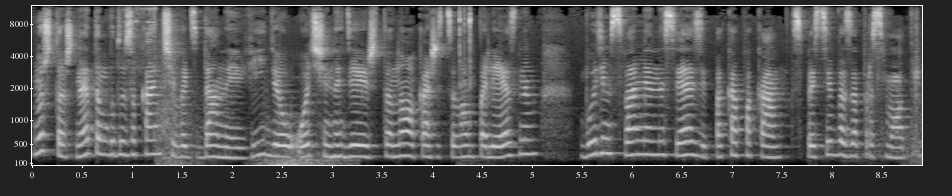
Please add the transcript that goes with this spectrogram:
Ну что ж, на этом буду заканчивать данное видео. Очень надеюсь, что оно окажется вам полезным. Будем с вами на связи. Пока-пока. Спасибо за просмотр.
